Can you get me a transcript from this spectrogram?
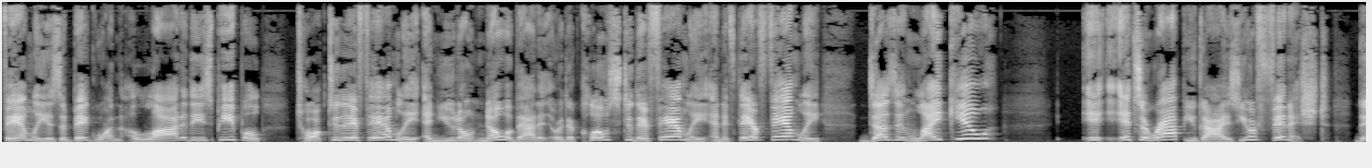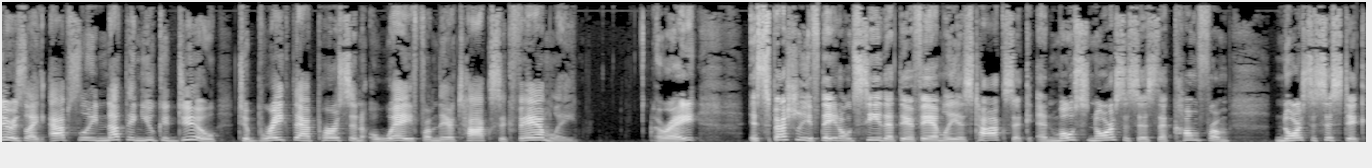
family is a big one. A lot of these people talk to their family and you don't know about it, or they're close to their family. And if their family doesn't like you, it, it's a wrap, you guys. You're finished. There is like absolutely nothing you could do to break that person away from their toxic family. All right? Especially if they don't see that their family is toxic. And most narcissists that come from narcissistic,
